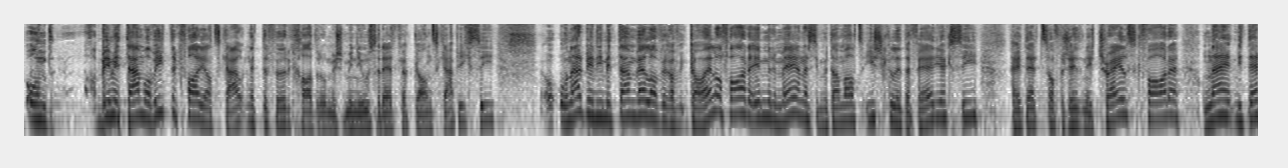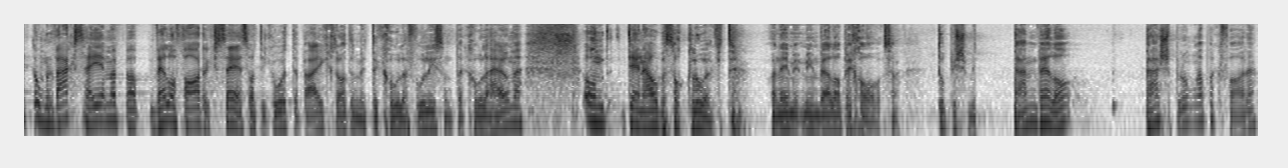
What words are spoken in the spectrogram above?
Und bin mit dem auch weitergefahren. Ich hatte das Geld nicht dafür gehabt, darum war meine Ausrede ganz gäbig. Und dann bin ich mit dem Velo, Velo fahren, immer mehr. Und dann sind wir damals in Ischgl in der Ferien gewesen, haben dort so verschiedene Trails gefahren. Und dann hat mich dort unterwegs haben ein paar Velofahrer gesehen, so die guten Biker, oder? Mit den coolen Fullis und den coolen Helmen. Und die haben auch so geschaut, als ich mit meinem Velo bekommen. So, du bist mit dem Velo diesen Sprung runtergefahren?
